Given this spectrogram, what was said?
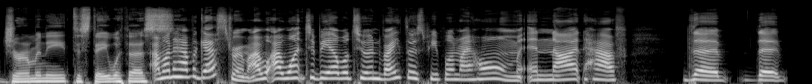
Germany to stay with us. Mm-hmm. I want to have a guest room. I, I want to be able to invite those people in my home and not have the the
